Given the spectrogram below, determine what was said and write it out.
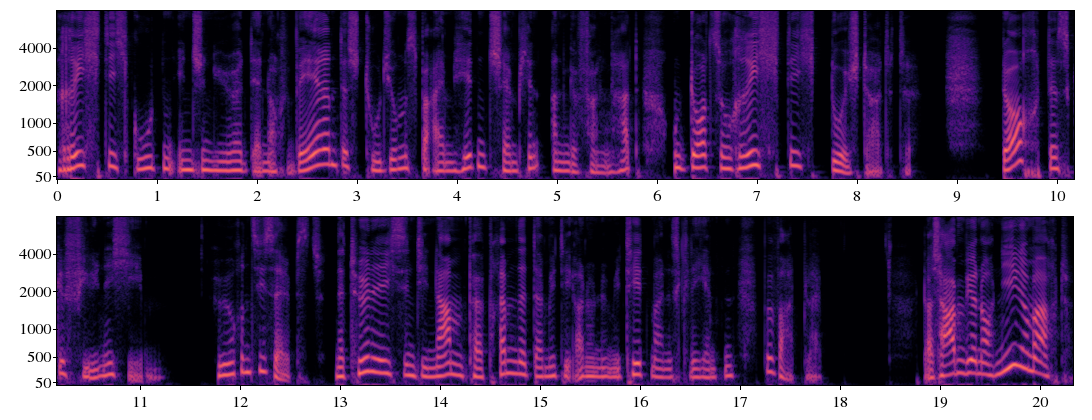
richtig guten Ingenieur, der noch während des Studiums bei einem Hidden Champion angefangen hat und dort so richtig durchstartete. Doch das gefiel nicht jedem. Hören Sie selbst. Natürlich sind die Namen verfremdet, damit die Anonymität meines Klienten bewahrt bleibt. Das haben wir noch nie gemacht,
